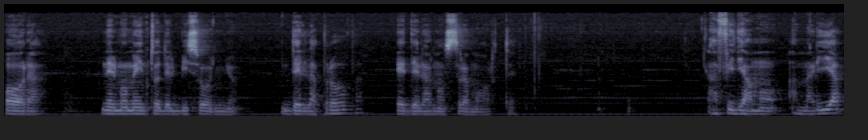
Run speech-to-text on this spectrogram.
ora, nel momento del bisogno, della prova e della nostra morte affidiamo a Maria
